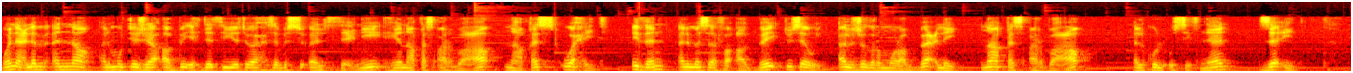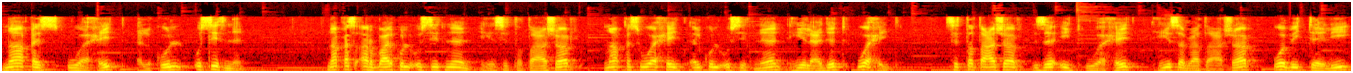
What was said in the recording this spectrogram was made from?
ونعلم أن المتجهة بإحداثيتها حسب السؤال الثاني هي ناقص أربعة ناقص واحد. إذا المسافة أب تساوي الجذر المربع ل ناقص أربعة الكل أس اثنان زائد ناقص واحد الكل أس اثنان. ناقص أربعة الكل أس اثنان هي ستة عشر ناقص واحد الكل أس اثنان هي العدد واحد. 16 زائد واحد هي 17 وبالتالي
